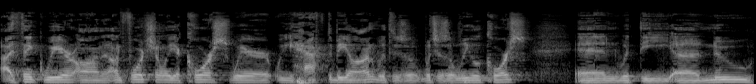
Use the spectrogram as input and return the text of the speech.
I think we are on, unfortunately, a course where we have to be on, which is a, which is a legal course, and with the uh, new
